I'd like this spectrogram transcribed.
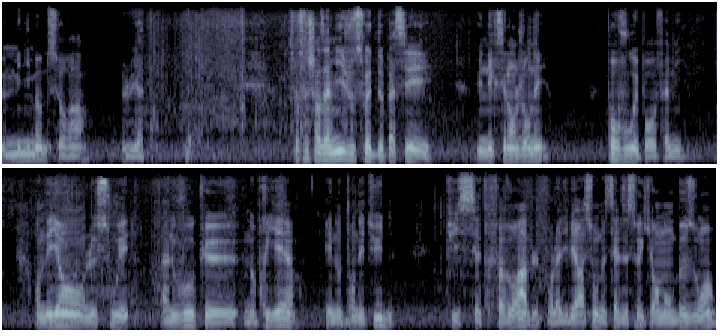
minimum sera lui atteint. Sur ce, chers amis, je vous souhaite de passer une excellente journée pour vous et pour vos familles, en ayant le souhait à nouveau que nos prières et nos temps d'études puissent être favorables pour la libération de celles et ceux qui en ont besoin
